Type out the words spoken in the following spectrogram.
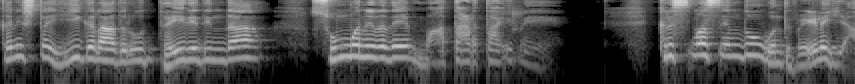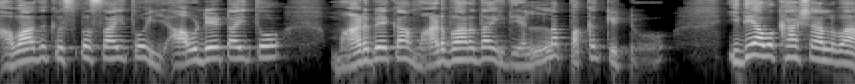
ಕನಿಷ್ಠ ಈಗಲಾದರೂ ಧೈರ್ಯದಿಂದ ಸುಮ್ಮನಿರದೆ ಮಾತಾಡ್ತಾ ಇರ್ರಿ. ಕ್ರಿಸ್ಮಸ್ ಎಂದು ಒಂದು ವೇಳೆ ಯಾವಾಗ ಕ್ರಿಸ್ಮಸ್ ಆಯಿತೋ, ಯಾವ ಡೇಟ್ ಆಯಿತೋ, ಮಾಡಬೇಕಾ, ಮಾಡಬಾರ್ದ, ಇದೆಲ್ಲ ಪಕ್ಕಕ್ಕಿಟ್ಟು ಇದೇ ಅವಕಾಶ ಅಲ್ವಾ?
